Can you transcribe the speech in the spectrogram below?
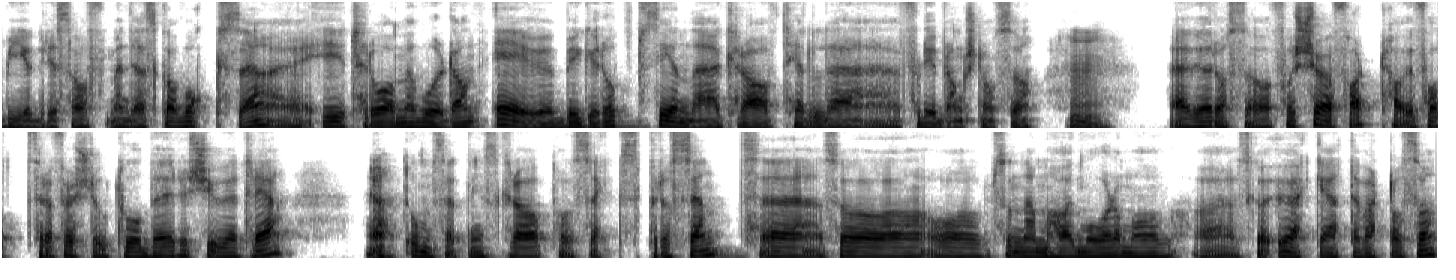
biodrivstoff, men det skal vokse eh, i tråd med hvordan EU bygger opp sine krav til eh, flybransjen også. Mm. Vi har også For sjøfart har vi fått fra 1.10.2023 et omsetningskrav på 6 eh, så, og, som de har mål om å eh, skal øke etter hvert også.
